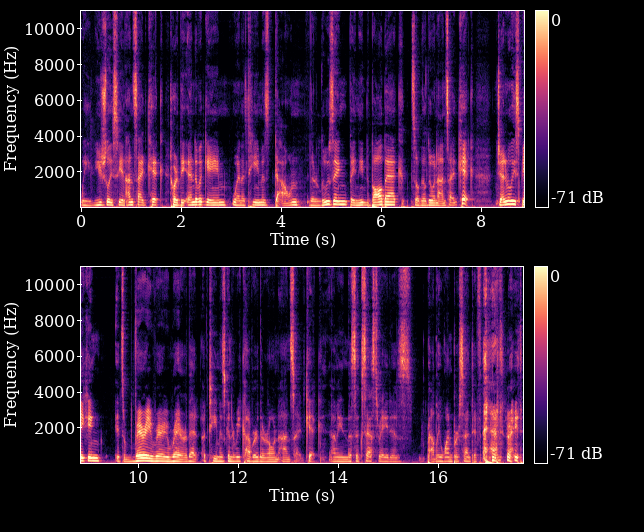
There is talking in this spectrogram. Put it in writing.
we usually see an onside kick toward the end of a game when a team is down. They're losing, they need the ball back, so they'll do an onside kick. Generally speaking, it's very, very rare that a team is going to recover their own onside kick. I mean, the success rate is probably one percent, if that, right?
